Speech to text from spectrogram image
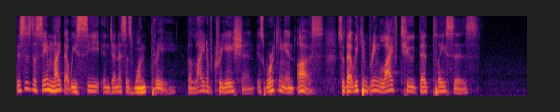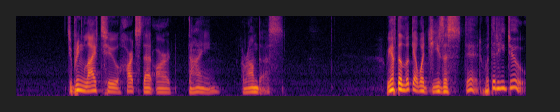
this is the same light that we see in Genesis 1 3. The light of creation is working in us so that we can bring life to dead places, to bring life to hearts that are dying around us. We have to look at what Jesus did. What did he do?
